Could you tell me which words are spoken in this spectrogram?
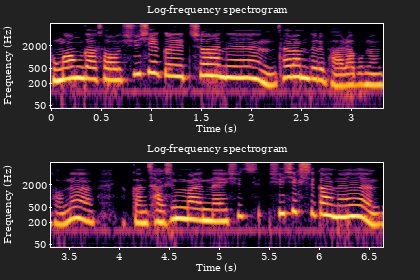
공원 가서 휴식을 취하는 사람들을 바라보면서는 약간 자신만의 휴식, 휴식 시간은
